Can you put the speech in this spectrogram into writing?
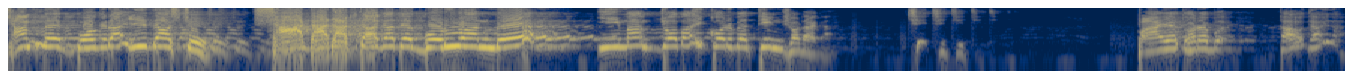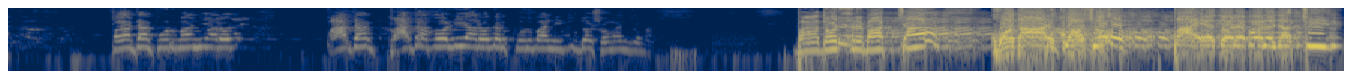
সামনে বগরা ঈদ আসছে। ষাট হাজার টাকা দিয়ে গরু আনবে, ইমাম জবাই করবে তিনশো টাকা। ছি ছি ছি ছি। পায়ে ধরে তাও দেয় না। পাটা কুরবানি আর ওদের পাটা পাটা বলি আর ওদের কুরবানি দুটো সমান সমান। বাঁদরের বাচ্চা, খোদার কসম, পায়ে ধরে বলে যাচ্ছি।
